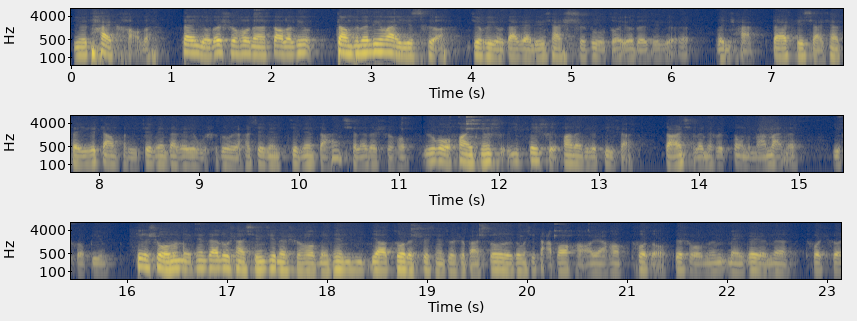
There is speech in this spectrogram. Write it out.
因为太烤了。但有的时候呢，到了另帐篷的另外一侧。就会有大概零下十度左右的这个温差，大家可以想象，在一个帐篷里，这边大概有五十度，然后这边这边早上起来的时候，如果我放一瓶水、一杯水放在这个地上，早上起来那会冻得满满的一坨冰。这个是我们每天在路上行进的时候，每天要做的事情，就是把所有的东西打包好，然后拖走。这是我们每个人的拖车。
